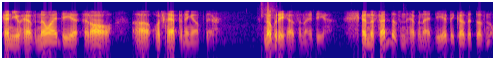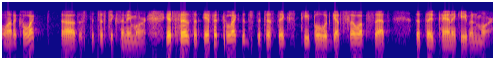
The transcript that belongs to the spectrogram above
and you have no idea at all uh, what's happening out there. Nobody has an idea. And the Fed doesn't have an idea because it doesn't want to collect uh, the statistics anymore. It says that if it collected statistics, people would get so upset that they'd panic even more.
